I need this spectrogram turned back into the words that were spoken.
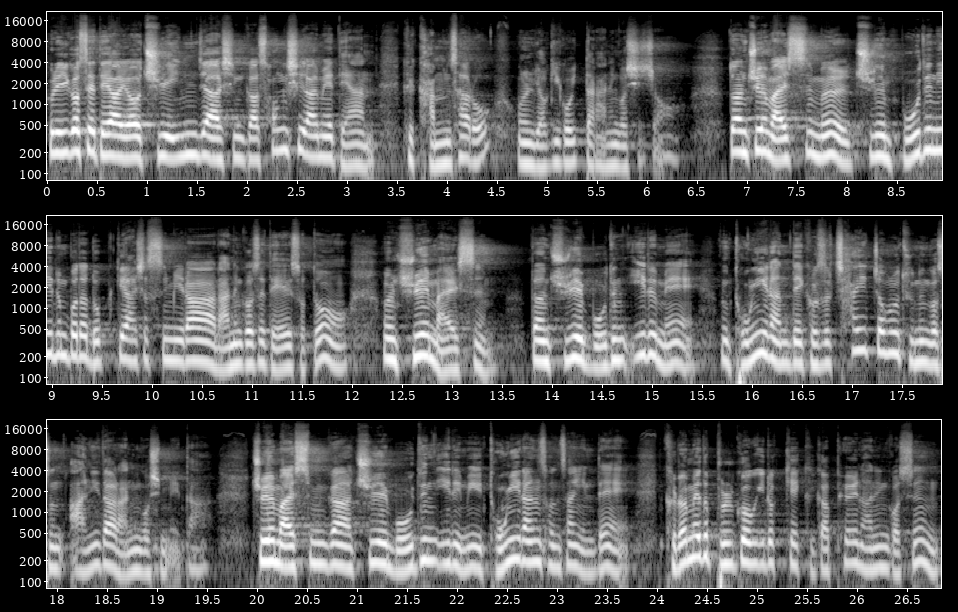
그리고 이것에 대하여 주의 인자하심과 성실함에 대한 그 감사로 오늘 여기고 있다라는 것이죠. 또한 주의 말씀을 주의 모든 이름보다 높게 하셨습니다. 라는 것에 대해서도 주의 말씀, 또한 주의 모든 이름에 동일한데 그것을 차이점으로 두는 것은 아니다라는 것입니다. 주의 말씀과 주의 모든 이름이 동일한 선상인데 그럼에도 불구하고 이렇게 그가 표현하는 것은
